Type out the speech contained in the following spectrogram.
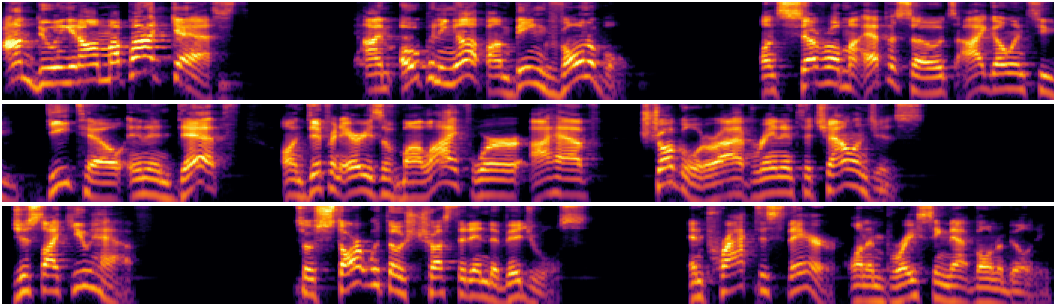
I'm doing it on my podcast. I'm opening up, I'm being vulnerable. On several of my episodes, I go into detail and in depth on different areas of my life where I have struggled or I have ran into challenges, just like you have. So start with those trusted individuals and practice there on embracing that vulnerability.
